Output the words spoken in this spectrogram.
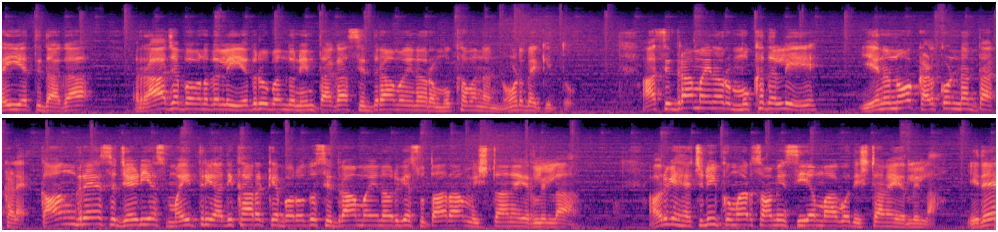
ಕೈ ಎತ್ತಿದಾಗ ರಾಜಭವನದಲ್ಲಿ ಎದುರು ಬಂದು ನಿಂತಾಗ ಸಿದ್ದರಾಮಯ್ಯನವರ ಮುಖವನ್ನು ನೋಡಬೇಕಿತ್ತು. ಆ ಸಿದ್ದರಾಮಯ್ಯನವರ ಮುಖದಲ್ಲಿ ಏನನ್ನೋ ಕಳ್ಕೊಂಡಂತ ಕಳೆ. ಕಾಂಗ್ರೆಸ್ ಜೆ ಡಿ ಎಸ್ ಮೈತ್ರಿ ಅಧಿಕಾರಕ್ಕೆ ಬರೋದು ಸಿದ್ದರಾಮಯ್ಯನವರಿಗೆ ಸುತಾರಾಮ್ ಇಷ್ಟಾನೇ ಇರಲಿಲ್ಲ. ಅವರಿಗೆ H D Kumaraswamy C M ಆಗೋದು ಇಷ್ಟಾನೇ ಇರಲಿಲ್ಲ. ಇದೇ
